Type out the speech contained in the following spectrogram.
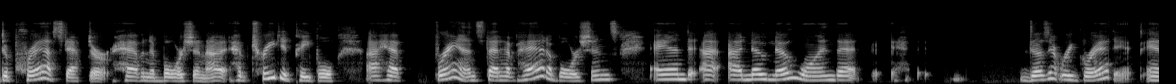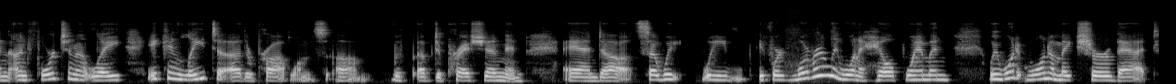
depressed after having an abortion. I have treated people. I have friends that have had abortions, and I, I know no one that doesn't regret it. And unfortunately, it can lead to other problems um, with, of depression and and uh, so we we if we're, we really want to help women, we want want to make sure that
